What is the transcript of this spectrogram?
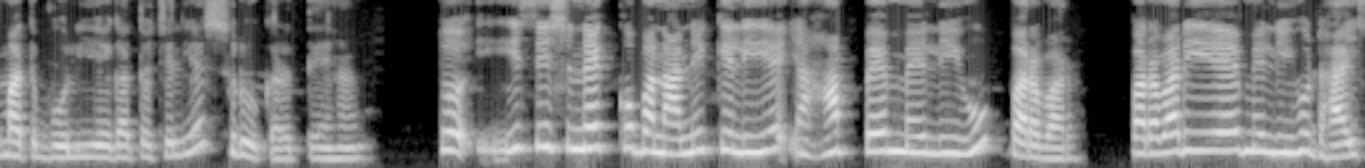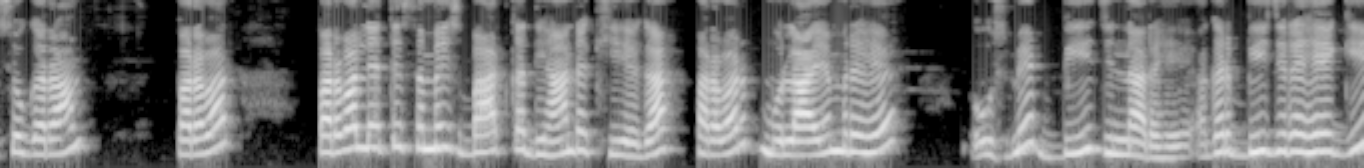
मत भूलिएगा। तो चलिए शुरू करते हैं। तो इस स्नैक को बनाने के लिए यहाँ पे मैं ली हूँ परवर परवर ये मैं ली हूँ ढाई सौ ग्राम। परवर परवर लेते समय इस बात का ध्यान रखिएगा परवर मुलायम रहे, उसमें बीज ना रहे। अगर बीज रहेगी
